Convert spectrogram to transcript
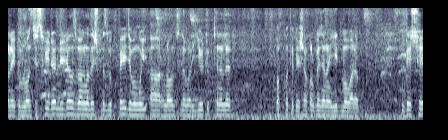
আলাইকুম। Launch speed and details Bangladesh Facebook page এবং ওই আর লঞ্চ লেবার ইউটিউব চ্যানেলের পক্ষ থেকে সকলকে জানাই ঈদ মোবারক। দেশে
